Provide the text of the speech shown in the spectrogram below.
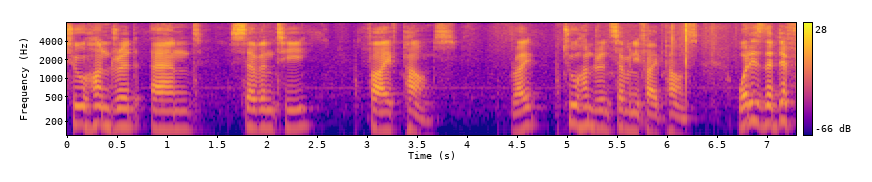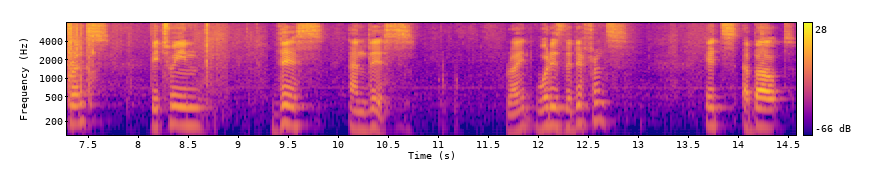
275 pounds. Right? 275 pounds. What is the difference between this and this? Right? What is the difference? It's about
